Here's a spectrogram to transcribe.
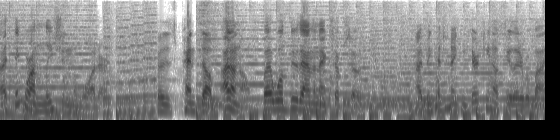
I think we're unleashing the water because it's pent up. I don't know, but we'll do that in the next episode. I've been Kenshin1913. I'll see you later. Bye-bye.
